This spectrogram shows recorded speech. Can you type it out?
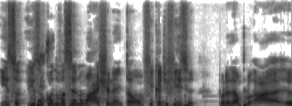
Isso, isso quando você não acha, né? Então fica difícil. Por exemplo, ah, eu,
